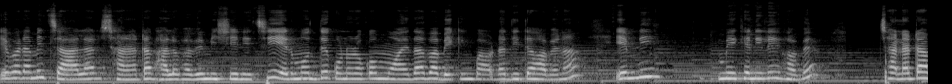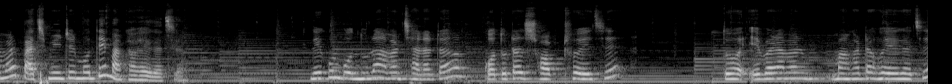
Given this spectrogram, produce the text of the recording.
এবার আমি চাল আর ছানাটা ভালোভাবে মিশিয়ে নিচ্ছি। এর মধ্যে কোনো রকম ময়দা বা বেকিং পাউডার দিতে হবে না। এমনি মেখে নিলেই হবে। ছানাটা আমার পাঁচ মিনিটের মধ্যেই মাখা হয়ে গেছে। দেখুন বন্ধুরা, আমার ছানাটা কতটা সফট হয়েছে। তো এবার আমার মাখাটা হয়ে গেছে।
